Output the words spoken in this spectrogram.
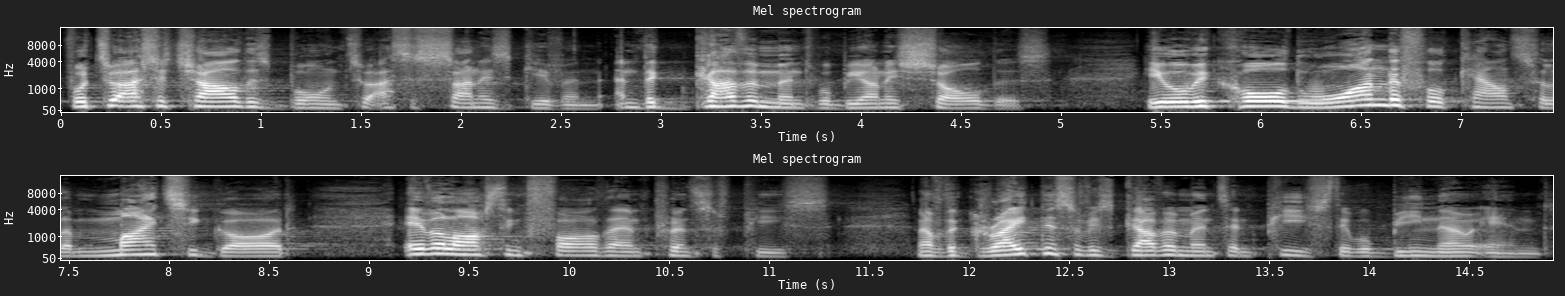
For to us a child is born, to us a son is given, and the government will be on his shoulders. He will be called Wonderful Counselor, Mighty God, Everlasting Father, and Prince of Peace. And of the greatness of his government and peace, there will be no end.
